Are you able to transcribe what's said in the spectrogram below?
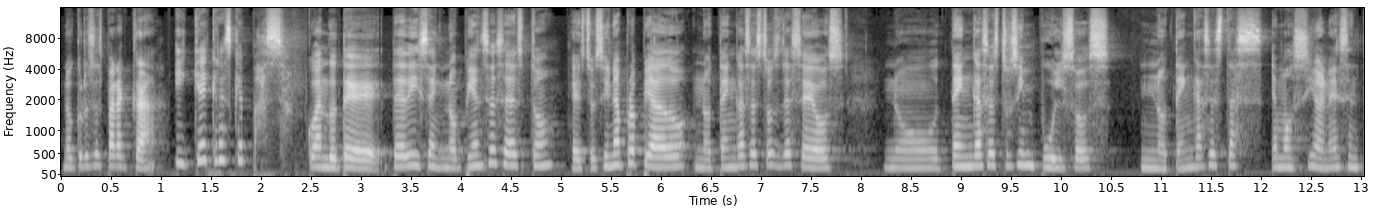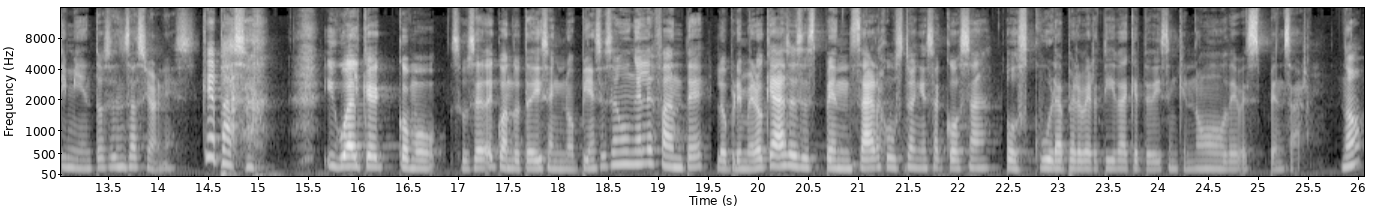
no cruces para acá. ¿Y qué crees que pasa? Cuando te, te dicen no pienses esto, esto es inapropiado, no tengas estos deseos, no tengas estos impulsos, no tengas estas emociones, sentimientos, sensaciones. ¿Qué pasa? Igual que como sucede cuando te dicen no pienses en un elefante, lo primero que haces es pensar justo en esa cosa oscura, pervertida que te dicen que no debes pensar. ¿No?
